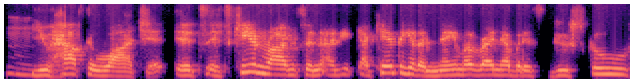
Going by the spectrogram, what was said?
Hmm. You have to watch it. It's it's Ken Robinson. I, I can't think of the name of right now, but it's do schools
